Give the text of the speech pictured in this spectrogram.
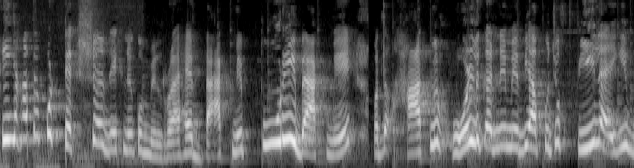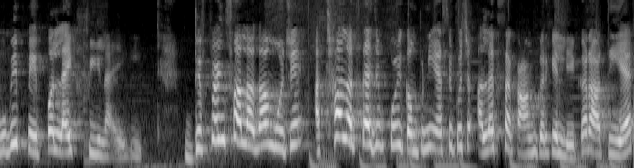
कि यहाँ पे आपको टेक्सचर देखने को मिल रहा है बैक में, पूरी बैक में। मतलब हाथ में होल्ड करने में भी आपको जो फील आएगी, वो भी पेपर लाइक फील आएगी। डिफरेंट सा लगा मुझे। अच्छा लगता है जब कोई कंपनी ऐसे कुछ अलग सा काम करके लेकर आती है।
